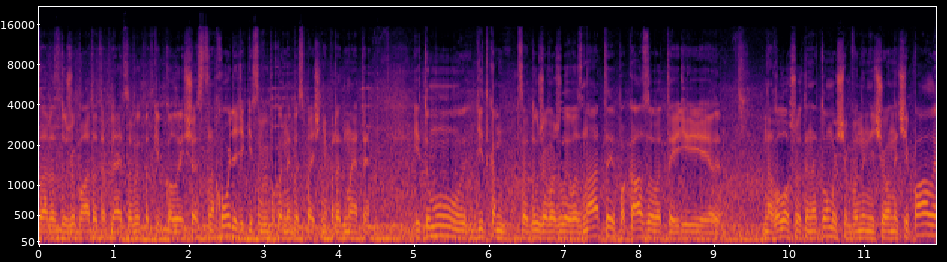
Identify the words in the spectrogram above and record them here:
зараз дуже багато трапляється випадків, коли щось знаходять, якісь вибухонебезпечні предмети. І тому діткам це дуже важливо знати, показувати і наголошувати на тому, щоб вони нічого не чіпали.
